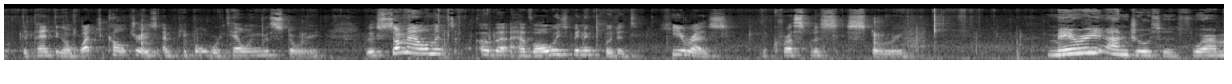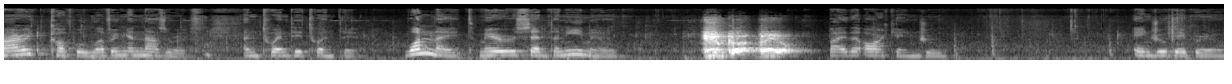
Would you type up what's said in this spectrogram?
And developed depending on which cultures and people were telling the story. Though some elements of it have always been included, here is the Christmas story. Mary and Joseph were a married couple living in Nazareth in 2020. One night, Mary was sent an email You've got mail. by the archangel, Angel Gabriel.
